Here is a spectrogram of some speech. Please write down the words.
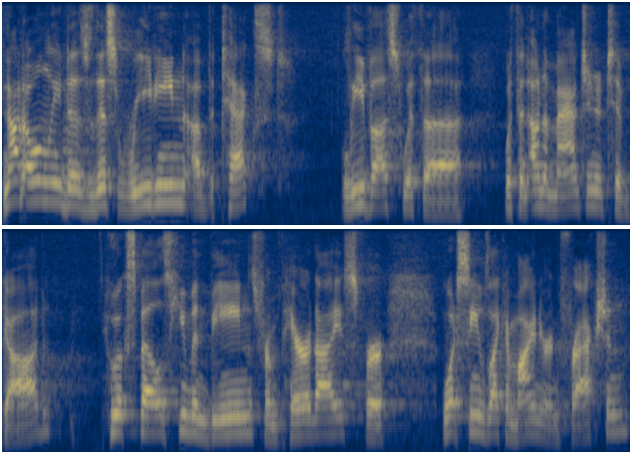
Not only does this reading of the text leave us with, a, with an unimaginative God who expels human beings from paradise for what seems like a minor infraction,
